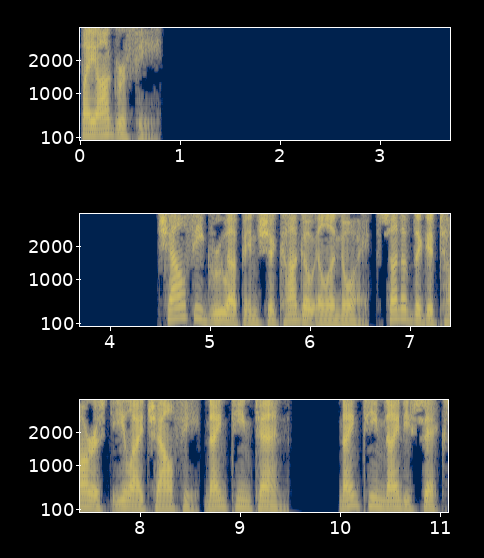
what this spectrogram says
Biography Chalfie grew up in Chicago, Illinois, son of the guitarist Eli Chalfie (1910–1996)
